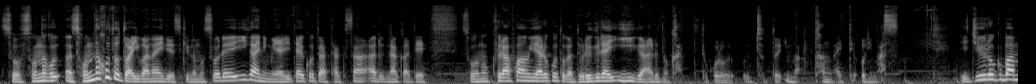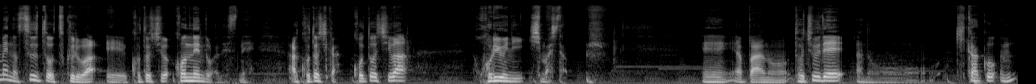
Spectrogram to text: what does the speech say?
そうそんなことそんなこととは言わないですけどもそれ以外にもやりたいことはたくさんある中でそのクラファンをやることがどれぐらい意義があるのかってところをちょっと今考えております。で16番目のスーツを作るは、えー、今年は今年度はですねあ今年か今年は保留にしました。えー、やっぱあの途中であのー、企画ん？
